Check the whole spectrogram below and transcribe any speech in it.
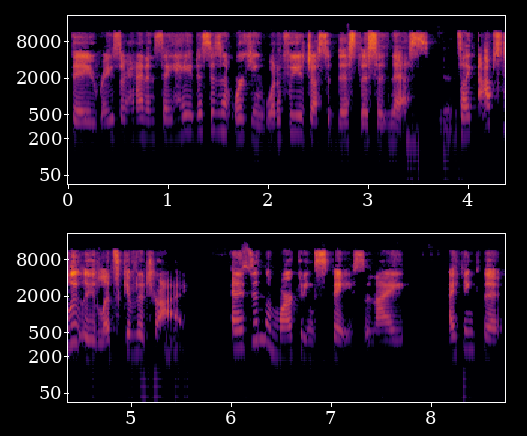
they raise their hand and say, Hey, this isn't working. What if we adjusted this, this, and this? Yeah. It's like, absolutely, let's give it a try. And it's in the marketing space. And I I think that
